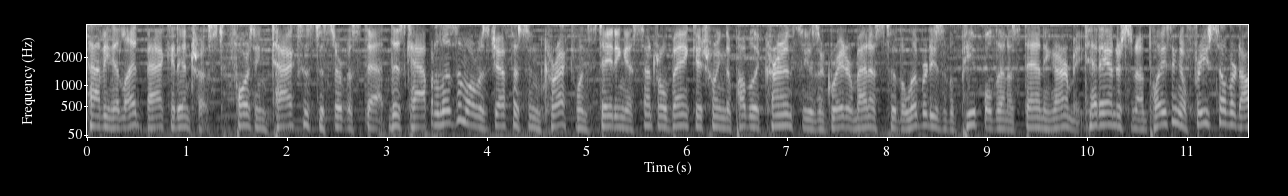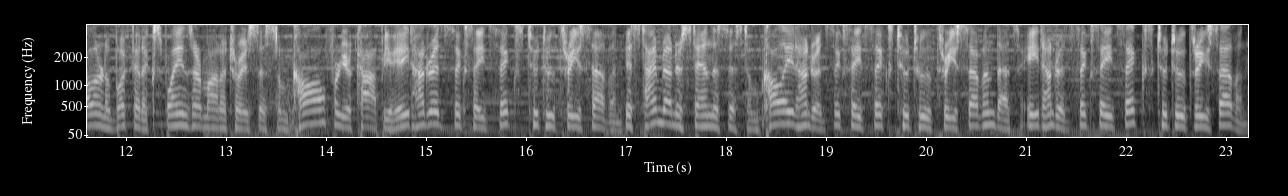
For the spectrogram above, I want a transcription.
having it lent back at interest, forcing taxes to service debt. This capitalism, or was Jefferson correct when stating a central bank issuing the public currency is a greater menace to the liberties of the people than a standing army? Ted Anderson, I'm placing a free silver dollar in a book that explains our monetary system. Call for your copy, 800 686 2237. It's time to understand the system. Call 800 686 2237. That's 800 686 2237.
